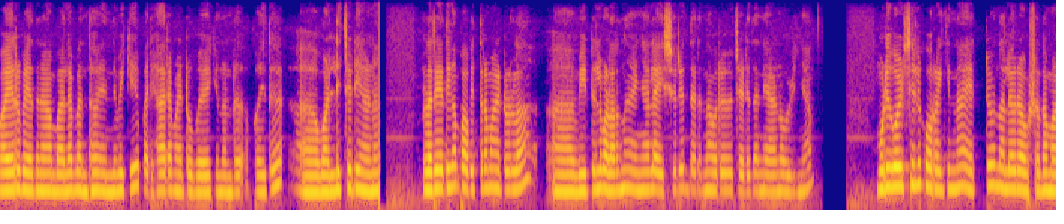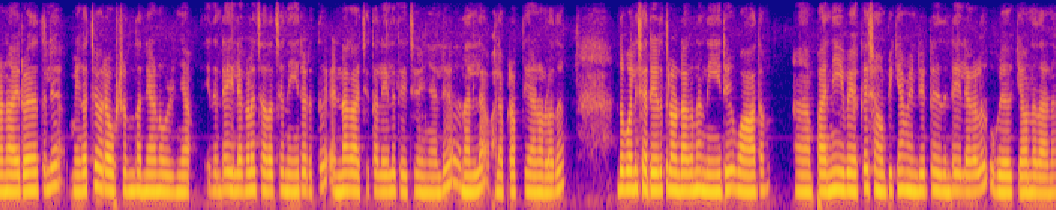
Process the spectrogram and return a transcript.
വയറുവേദന ബലബന്ധം എന്നിവയ്ക്ക് പരിഹാരമായിട്ട് ഉപയോഗിക്കുന്നുണ്ട്. അപ്പോൾ ഇത് വള്ളിച്ചെടിയാണ്. വളരെയധികം പവിത്രമായിട്ടുള്ള വീട്ടിൽ വളർന്നു കഴിഞ്ഞാൽ ഐശ്വര്യം തരുന്ന ഒരു ചെടി തന്നെയാണ് ഉഴിഞ്ഞ. മുടി കൊഴിച്ചിൽ കുറയ്ക്കുന്ന ഏറ്റവും നല്ലൊരു ഔഷധമാണ്. ആയുർവേദത്തിൽ മികച്ച ഒരു ഔഷധം തന്നെയാണ് ഉഴിഞ്ഞ. ഇതിന്റെ ഇലകൾ ചതച്ച് നീരെടുത്ത് എണ്ണ കാച്ചി തലയിൽ തേച്ച് കഴിഞ്ഞാൽ നല്ല ഫലപ്രാപ്തിയാണുള്ളത്. അതുപോലെ ശരീരത്തിലുണ്ടാകുന്ന നീര് വാദം പനി ഇവയൊക്കെ ശമിപ്പിക്കാൻ വേണ്ടിയിട്ട് ഇതിന്റെ ഇലകൾ ഉപയോഗിക്കാവുന്നതാണ്.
